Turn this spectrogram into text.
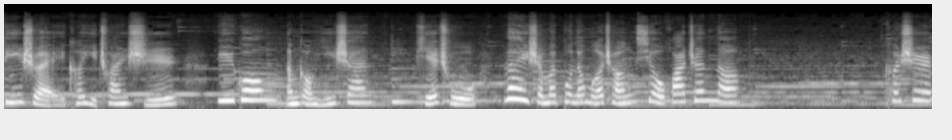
滴水可以穿石，愚公能够移山，铁杵为什么不能磨成绣花针呢？”“可是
